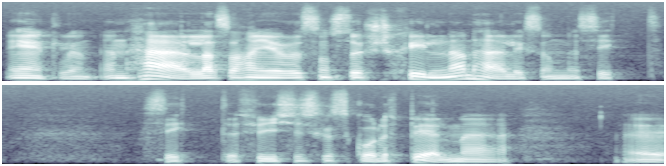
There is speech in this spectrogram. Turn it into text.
egentligen än här. Alltså han gör väl som störst skillnad här liksom med sitt, sitt fysiska skådespel med eh,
